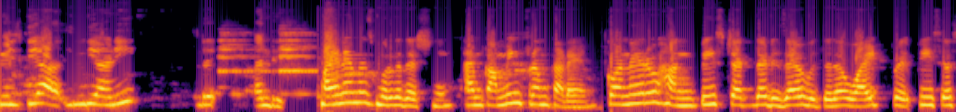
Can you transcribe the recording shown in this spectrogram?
வீழ்த்திய இந்திய அணி My name is Murugadashni. I'm coming from Kadayam. Koneru hung piece checked the desire with the white pieces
